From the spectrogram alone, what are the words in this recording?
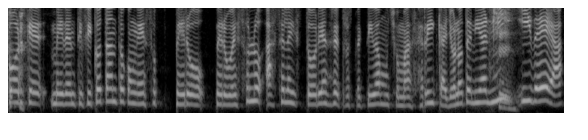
Porque me identifico tanto con eso, pero, pero eso lo hace la historia en retrospectiva mucho más rica. Yo no tenía ni idea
